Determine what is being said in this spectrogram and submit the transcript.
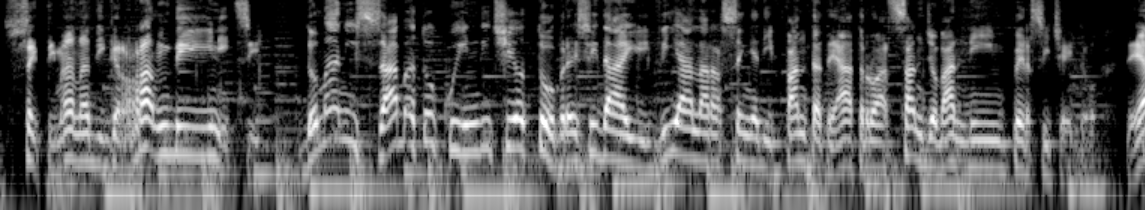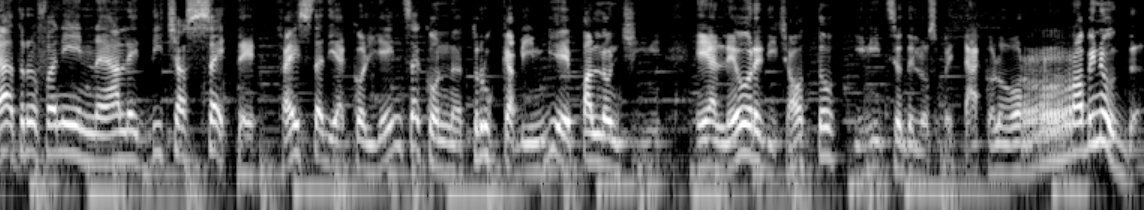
Settimana di grandi inizi. Domani sabato 15 ottobre si dà il via alla rassegna di Fantateatro a San Giovanni in Persiceto. Teatro Fanin alle 17, festa di accoglienza con trucca bimbi e palloncini. E alle ore 18 inizio dello spettacolo Robin Hood.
